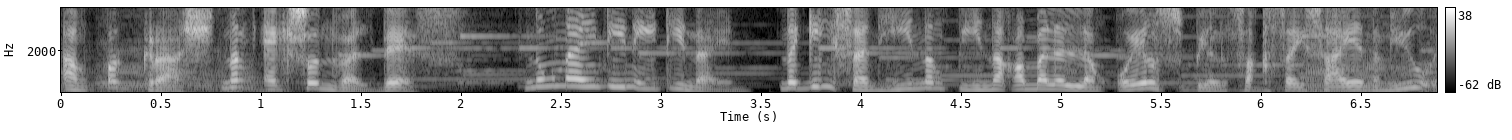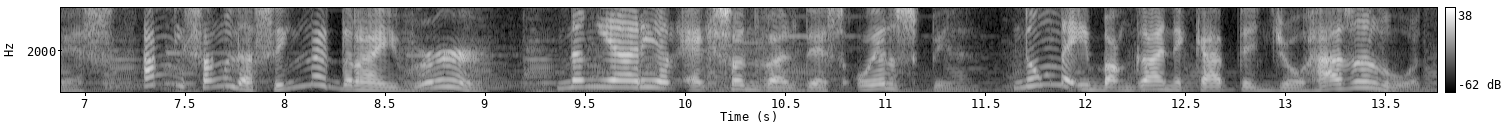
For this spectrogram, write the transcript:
ang pag-crash ng Exxon Valdez. Noong 1989, naging sanhi ng pinakamalalang oil spill sa kasaysayan ng US ang isang lasing na driver. Nangyari ang Exxon Valdez oil spill nung naibangga ni Captain Joe Hazelwood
